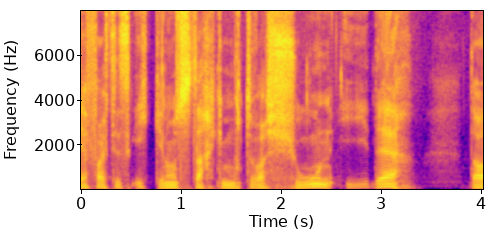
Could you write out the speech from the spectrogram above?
er faktisk ikke noen sterk motivasjon i det. Da,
